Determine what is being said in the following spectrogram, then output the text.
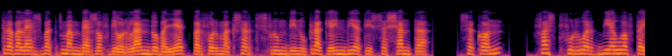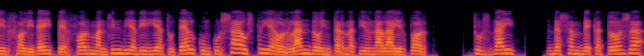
Travelers but members of the Orlando Ballet perform excerpts from the Nukrake India T60, second, Fast Forward View of Air Holiday Performance India Dia Hotel Concursa Àustria Orlando International Airport, Tuesday, December 14,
